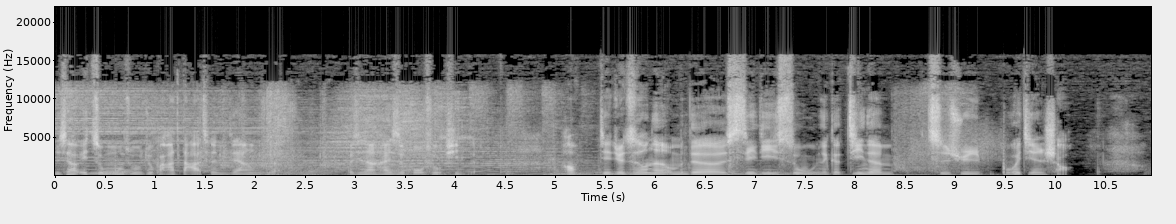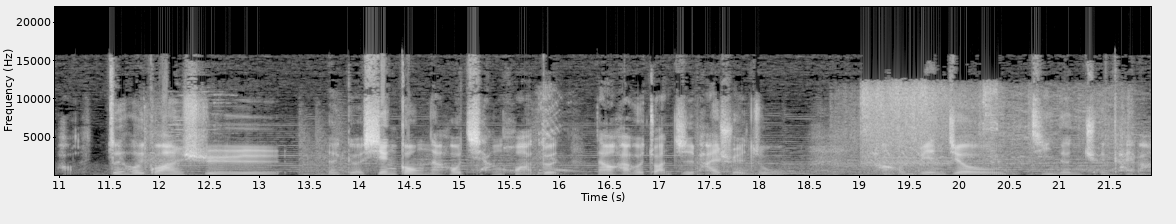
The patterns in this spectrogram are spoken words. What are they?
只需要一组木珠就把它打成这样子，而且它还是火属性的。好，解决之后呢，我们的 CD 数那个技能持续不会减少。好，最后一关是那个仙弓，然后强化盾，然后还会转直排水珠。好，我们这边就技能全开吧。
